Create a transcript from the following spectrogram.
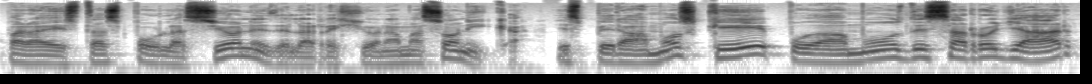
para estas poblaciones de la región amazónica. Esperamos que podamos desarrollar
